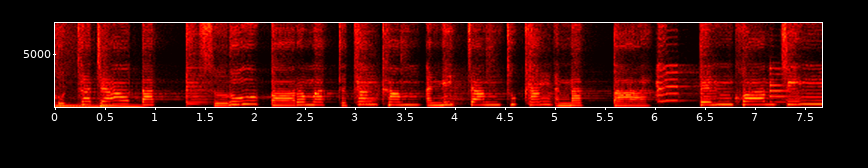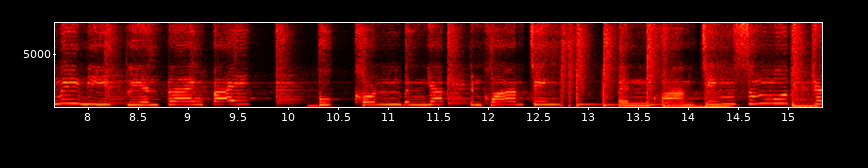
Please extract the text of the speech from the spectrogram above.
พุทธเจ้าตัดสรู้ ปารมัตถ์ทั้งคำอันนิจจังทุกครั้งอนัตตา เป็นความจริงไม่มีเปลี่ยนแปลงไป บุคคลบัญญัติเป็นความจริง เป็นความจริงสมมุติแค่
